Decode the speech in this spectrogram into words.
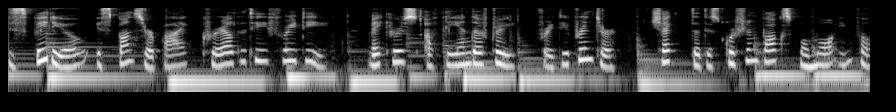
This video is sponsored by Creality 3D, makers of the Ender 3 3D printer. Check the description box for more info.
